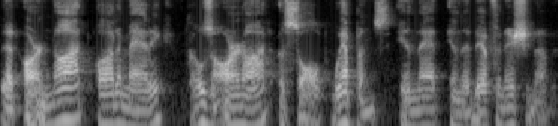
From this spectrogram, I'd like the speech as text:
that are not automatic, those are not assault weapons in that in the definition of it.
